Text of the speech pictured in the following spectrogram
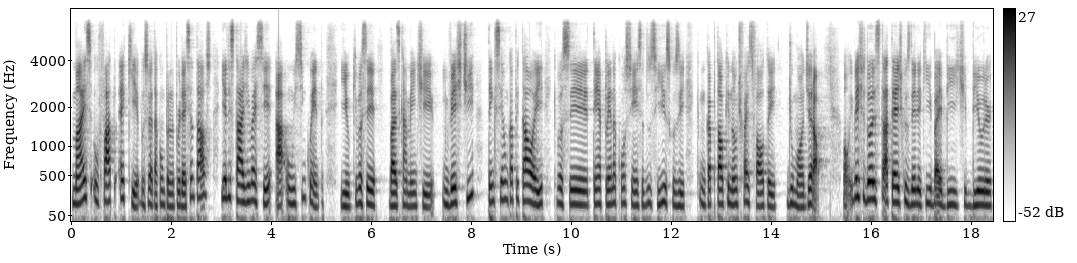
mas o fato é que você vai estar comprando por 10 centavos e a listagem vai ser a 1,50. E o que você basicamente investir, tem que ser um capital aí que você tenha plena consciência dos riscos e um capital que não te faz falta aí de um modo geral. Bom, investidores estratégicos dele aqui, Bybit, Builder,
